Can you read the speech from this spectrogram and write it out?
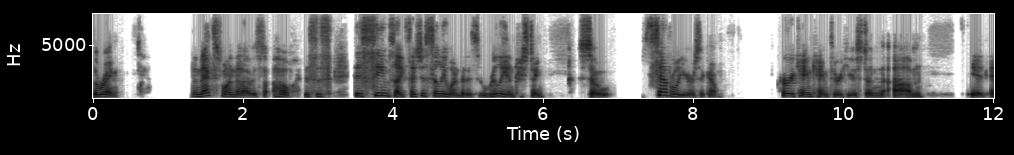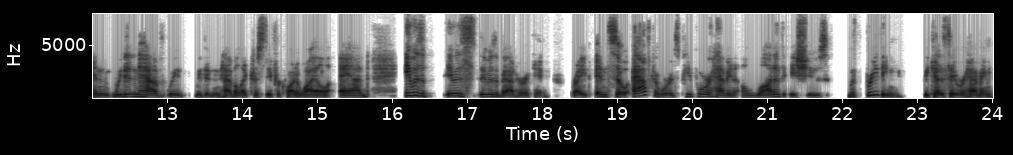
the ring the next one that I was oh this is this seems like such a silly one but it's really interesting. So several years ago, hurricane came through Houston. Um, it and we didn't have we we didn't have electricity for quite a while, and it was it was it was a bad hurricane, right? And so afterwards, people were having a lot of issues with breathing because they were having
